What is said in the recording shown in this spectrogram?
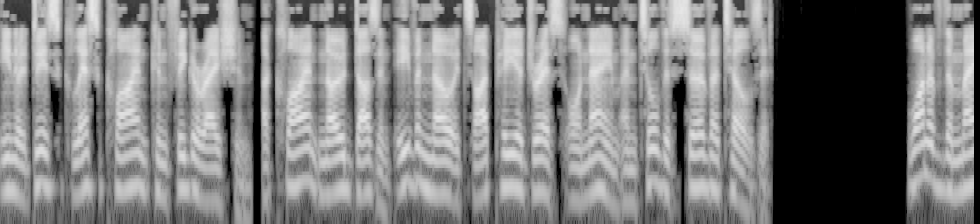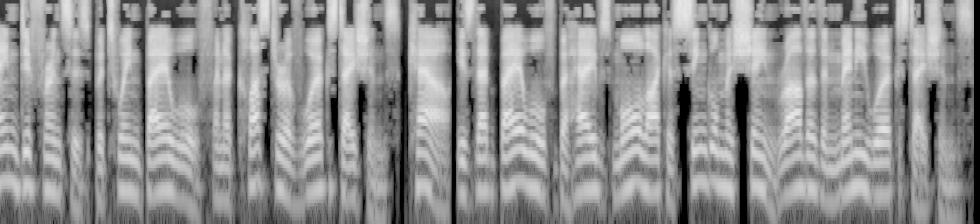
In a disk-less client configuration, a client node doesn't even know its IP address or name until the server tells it. One of the main differences between Beowulf and a cluster of workstations is that Beowulf behaves more like a single machine rather than many workstations.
